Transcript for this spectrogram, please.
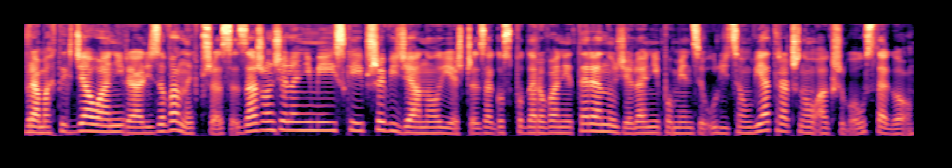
W ramach tych działań realizowanych przez Zarząd Zieleni Miejskiej przewidziano jeszcze zagospodarowanie terenu zieleni pomiędzy ulicą Wiatraczną a Krzywoustego.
